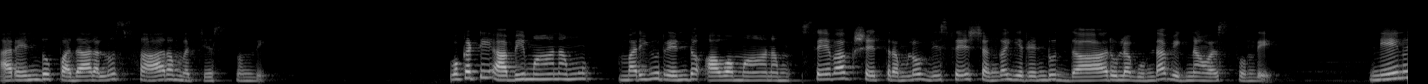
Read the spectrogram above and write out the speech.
ఆ రెండు పదాలలో సారం వచ్చేస్తుంది. ఒకటి అభిమానము మరియు రెండు అవమానము. సేవా క్షేత్రంలో విశేషంగా ఈ రెండు దారుల గుండా విఘ్నం వస్తుంది. నేను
